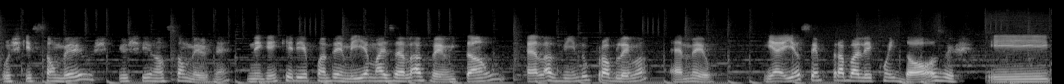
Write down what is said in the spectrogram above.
Os que são meus e os que não são meus, né? Ninguém queria pandemia, mas ela veio. Então, ela vindo, o problema é meu. E aí eu sempre trabalhei com idosos e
